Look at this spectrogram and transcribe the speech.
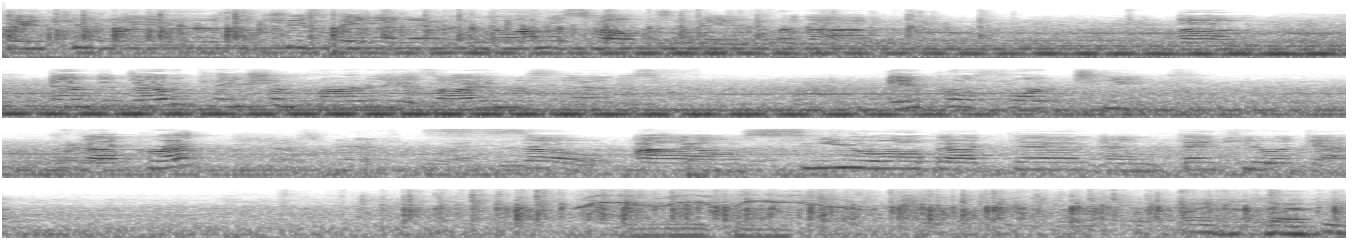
thank you letters, and she's been an enormous help to me for that. Um, and And the dedication party, as I understand, is April 14th. Is that correct? That's correct. So I'll see you all back then and thank you again. Thank you, Kathy.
